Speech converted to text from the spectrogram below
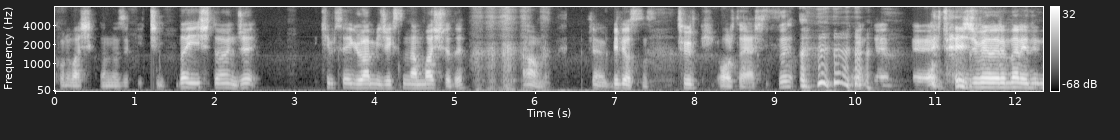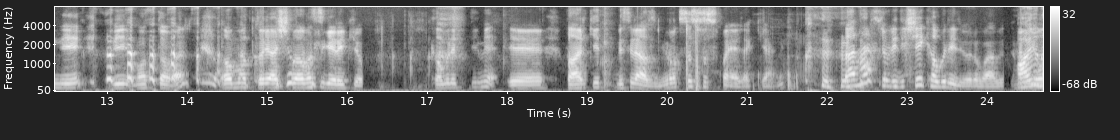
konu başlıklarını özet geçeyim. Dayı işte önce kimseye güvenmeyeceksinden başladı. tamam mı? Şimdi biliyorsunuz Türk orta yaşlısı. Önce e, tecrübelerinden edindiği bir motto var. O mottoyu aşılaması gerekiyor. Kabul ettiğimi e, fark etmesi lazım. Yoksa susmayacak yani. Ben her söylediği şeyi kabul ediyorum abi. Hani Aynen abi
